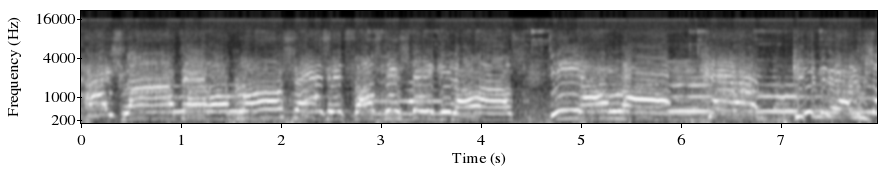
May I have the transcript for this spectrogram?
Hij slaat erop los en zit vast in steekie los. Die jongen, Germ, kijk hem daar eens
